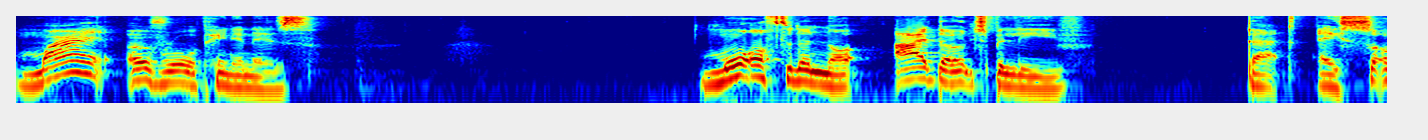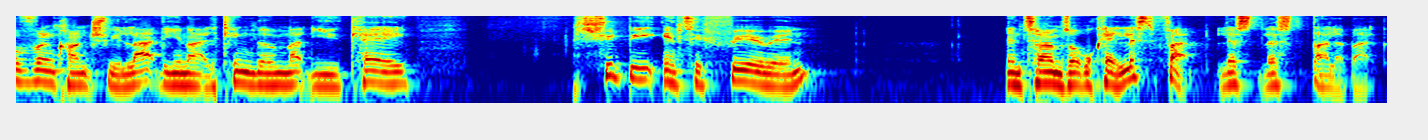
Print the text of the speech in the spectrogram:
my overall opinion is more often than not, I don't believe that a sovereign country like the United Kingdom, like the UK, should be interfering in terms of okay, let's fact let's let's dial it back.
